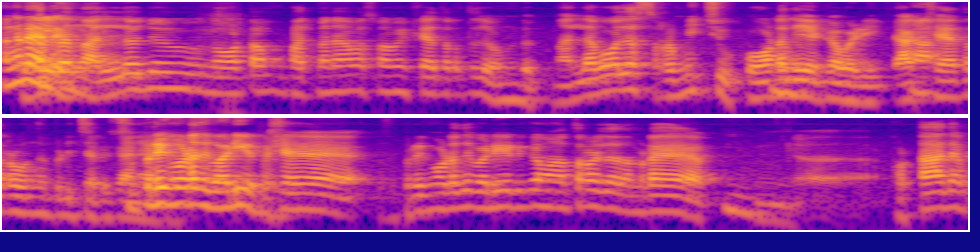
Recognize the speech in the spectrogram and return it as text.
അങ്ങനെയല്ലേ? നല്ലൊരു നോട്ടം പത്മനാഭസ്വാമി ക്ഷേത്രത്തിലുണ്ട്. നല്ലപോലെ ശ്രമിച്ചു കോടതിയൊക്കെ വഴി. ആ. ക്ഷേത്രം ഒന്ന് പിടിച്ചെടുക്കാൻ. സുപ്രീം കോടതി വടി പക്ഷേ സുപ്രീം കോടതി വടിയെടുക്കുക മാത്രമല്ല നമ്മുടെ കൊട്ടാര ഉം, രാജ കൊട്ടാരം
